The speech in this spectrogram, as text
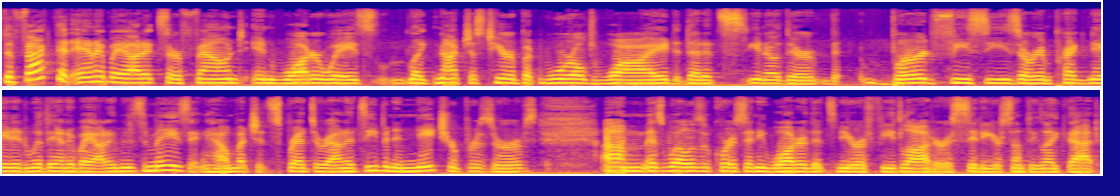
the fact that antibiotics are found in waterways, like not just here but worldwide, that it's you know their bird feces are impregnated with antibiotics. It's amazing how much it spreads around. It's even in nature preserves, um, as well as of course any water that's near a feedlot or a city or something like that.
